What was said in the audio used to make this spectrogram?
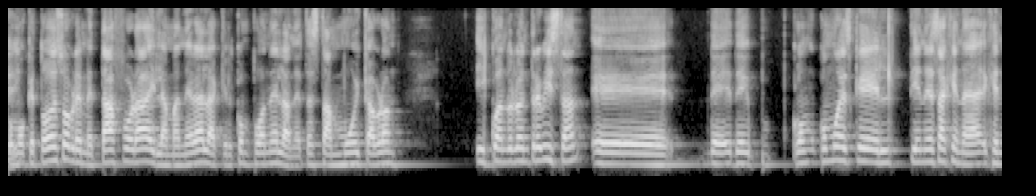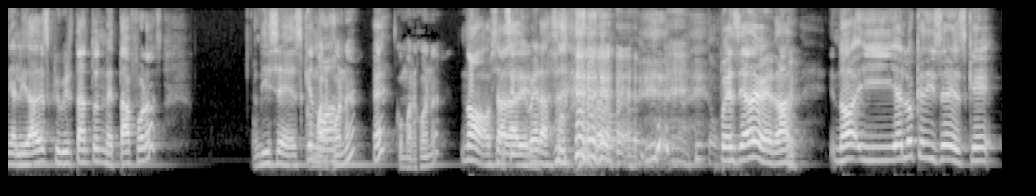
Como que todo es sobre metáfora y la manera en la que él compone, la neta está muy cabrón. Y cuando lo entrevistan, eh, de, de cómo, cómo es que él tiene esa genialidad de escribir tanto en metáforas, dice, es que ¿Como no... Arjona? ¿Eh? ¿Como Arjona? No, o sea, de de- veras. pues ya de verdad. No, y él lo que dice es que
